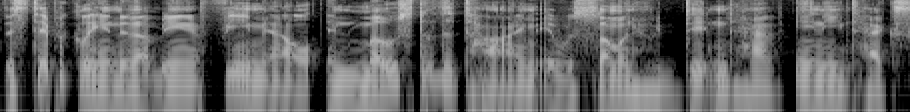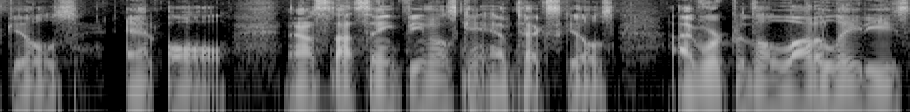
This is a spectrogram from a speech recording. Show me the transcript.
This typically ended up being a female, and most of the time it was someone who didn't have any tech skills at all. Now, it's not saying females can't have tech skills. I've worked with a lot of ladies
